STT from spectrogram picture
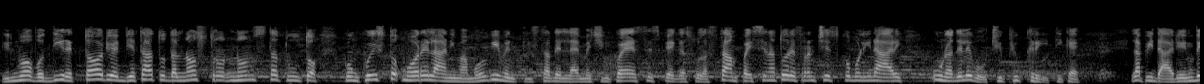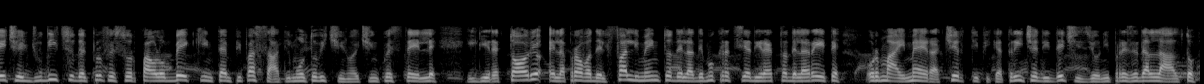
Il nuovo direttorio è vietato dal nostro non statuto, con questo muore l'anima movimentista dell'M5S, spiega sulla stampa il senatore Francesco Molinari, una delle voci più critiche. Lapidario invece il giudizio del professor Paolo Becchi in tempi passati molto vicino ai 5 Stelle. Il direttorio è la prova del fallimento della democrazia diretta della rete, ormai mera certificatrice di decisioni prese dall'alto.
